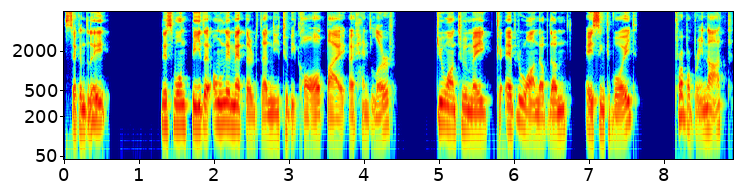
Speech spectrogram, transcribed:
Secondly, this won't be the only method that need to be called by a handler. Do you want to make every one of them async void? Probably not.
